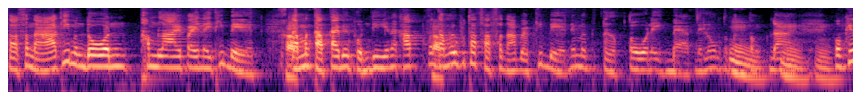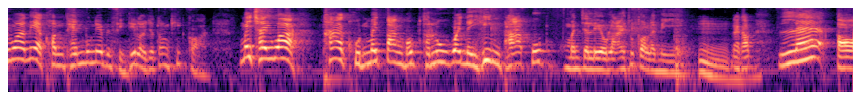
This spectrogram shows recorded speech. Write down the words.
ศาสนาที่มันโดนทำลายไปในทิเบตครับแต่มันกลับกลายเป็นผลดีนะครับมันครับทำให้พุทธศาสนาแบบทิเบตเนี่ยมันเติบโตในอีกแบบในโลกตะวันตกอืมได้อืมอืมผมคิดว่าเนี่ยคอนเทนต์พวกเนี้ยเป็นสิ่งที่เราจะต้องคิดก่อน ไม่ใช่ว่าถ้าคุณไม่ตั้งพระพุทธรูปไว้ในหิ้งพระปุ๊บมันจะเลวร้ายทุกกรณีอืมนะครับ และต่อ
